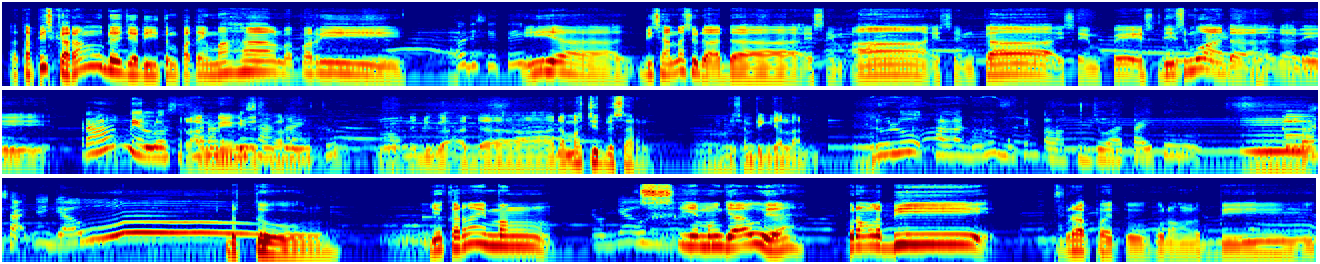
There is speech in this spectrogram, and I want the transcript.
Eh, tapi sekarang udah jadi tempat yang mahal Mbak Pari oh di situ Iya, di sana sudah ada SMA, SMK, SMP, SD semua ada dari rame loh sekarang Rame di sana sekarang. itu di sana juga ada ada masjid besar di samping jalan. dulu kalau dulu mungkin kalau ke Juwata itu rasanya jauh Betul. Ya karena emang emang jauh emang jauh ya. Kurang lebih berapa itu? Kurang lebih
